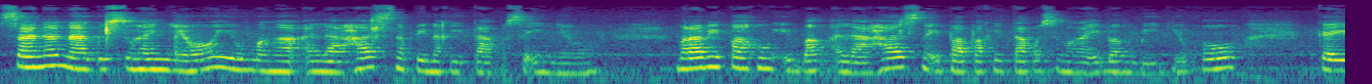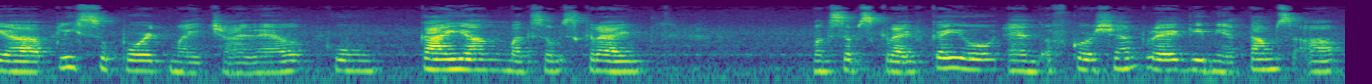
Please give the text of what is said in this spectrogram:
Sana nagustuhan nyo yung mga alahas na pinakita ko sa inyo Marami pa akong ibang alahas na ipapakita ko sa mga ibang video ko. Kaya please support my channel. Kung kayang mag-subscribe, mag-subscribe kayo. And of course, syempre, give me a thumbs up.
